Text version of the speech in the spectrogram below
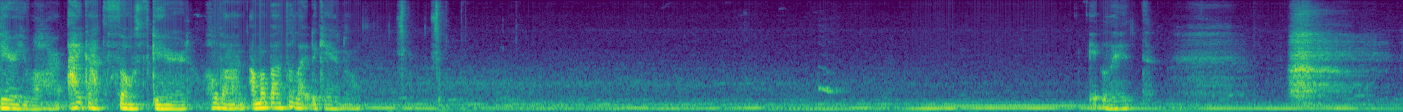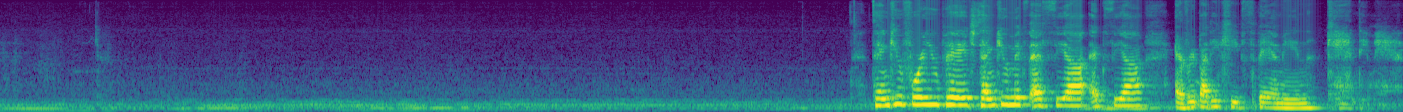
There you are. I got so scared. Hold on. I'm about to light the candle. It lit. Thank you for you, Paige. Thank you, Miss Exia. Everybody keeps spamming Candyman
